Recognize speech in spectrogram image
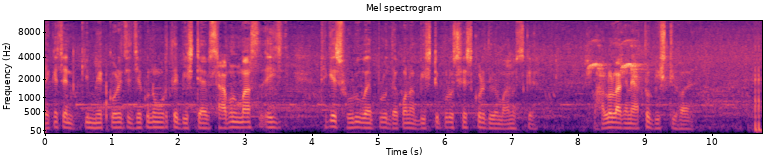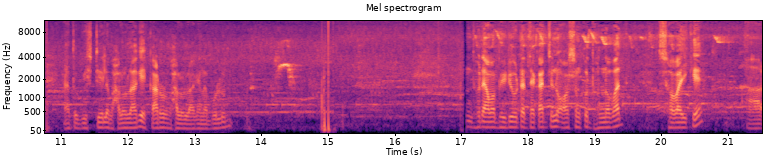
দেখেছেন কি মেঘ করেছে যে কোনো মুহূর্তে বৃষ্টি হবে। শ্রাবণ মাস এই থেকে শুরু হয় পুরো দেখো না, বৃষ্টি পুরো শেষ করে দেবে মানুষকে। ভালো লাগে না, এত বৃষ্টি হয়। এত বৃষ্টি এলে ভালো লাগে, কারোর ভালো লাগে না, বলুন। ধরে আমার ভিডিওটা দেখার জন্য অসংখ্য ধন্যবাদ সবাইকে। আর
